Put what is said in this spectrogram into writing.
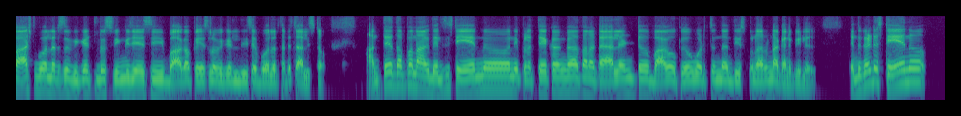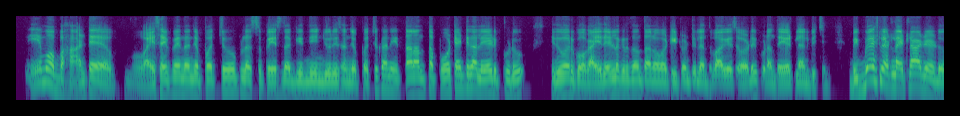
ఫాస్ట్ బౌలర్స్ వికెట్లు స్వింగ్ చేసి బాగా పేస్లో వికెట్లు తీసే బౌలర్స్ అంటే చాలా ఇష్టం. అంతే తప్ప నాకు తెలిసి స్టేన్ని ప్రత్యేకంగా తన టాలెంట్ బాగా ఉపయోగపడుతుందని తీసుకున్నారని నాకు అనిపించలేదు ఎందుకంటే స్టేన్ ఏమో అబ్బా అంటే వయసు అయిపోయిందని చెప్పొచ్చు ప్లస్ పేస్ తగ్గింది ఇంజురీస్ అని చెప్పొచ్చు కానీ తనంత పోటెంట్గా లేడు ఇప్పుడు. ఇది వరకు ఒక ఐదేళ్ళ క్రితం తను టీ ట్వంటీలు ఎంత బాగా వేసేవాడు ఇప్పుడు అంత ఏట్లే అనిపించింది. బిగ్ బ్యాష్లో ఎట్లా ఎట్లా ఆడాడు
